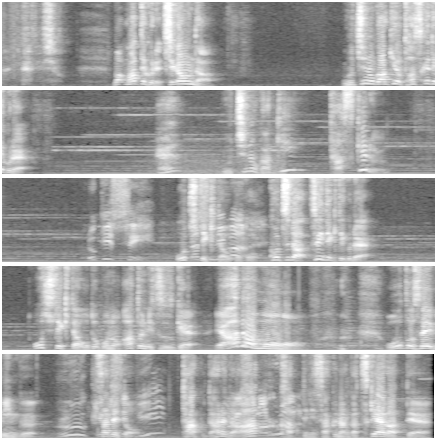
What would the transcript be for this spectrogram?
何がでしょう。ま、待ってくれ、違うんだ。うちのガキを助けてくれ。え？うちのガキ？助ける?落ちてきた男。こっちだついてきてくれ落ちてきた男の後に続け。やだもう オートセービング。さてと、タク誰だ？勝手に柵なんかつけやがって。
